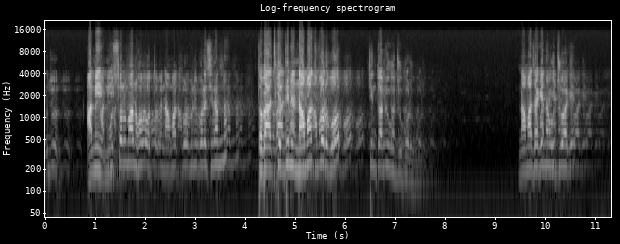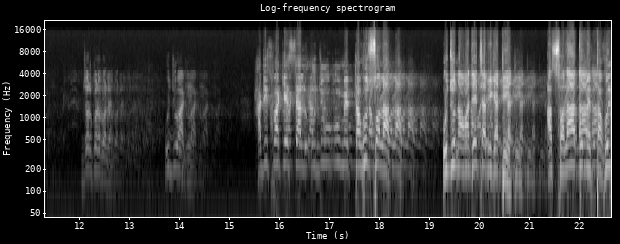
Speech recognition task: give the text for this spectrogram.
হুজুর আমি মুসলমান হব তবে নামাজ পড়ব নি বলেছিলাম না? তবে আজকের দিনে নামাজ পড়ব কিন্তু আমি উজু করব নামাজ আগে না উজু আগে? জোর করে বলেন। উজু আগে। হাদিস পাকে সাল উজু মিফতাহুস সালাত। উজু নামাজের চাবিকাঠি। আর সালাতু মিফতাহুল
